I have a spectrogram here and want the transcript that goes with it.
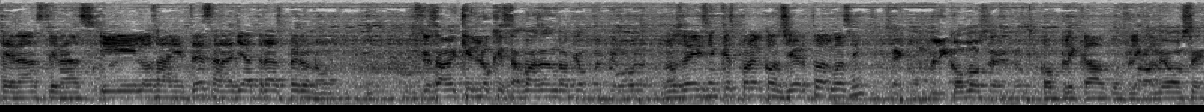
tenaz, tenaz. Y los agentes están allá atrás, pero no. ¿Usted sabe qué es lo que está pasando aquí en Puente Guadua? No se dicen que es por el concierto o algo así. Se complicó para ustedes, ¿no? Complicado, ¿Para complicado. dónde va usted?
